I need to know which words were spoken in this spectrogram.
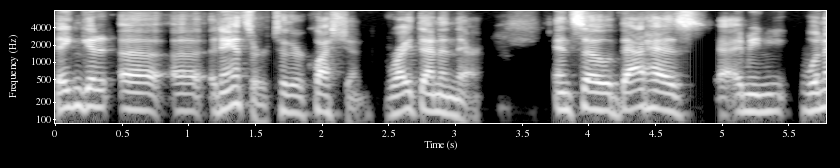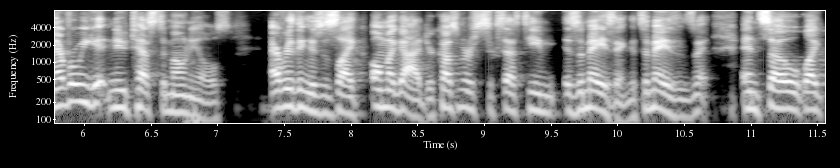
they can get a, a, an answer to their question right then and there and so that has i mean whenever we get new testimonials everything is just like oh my god your customer success team is amazing it's amazing and so like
